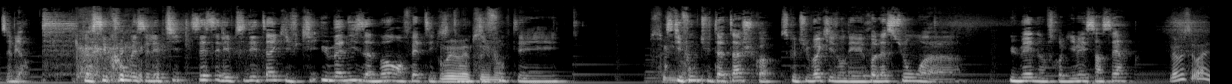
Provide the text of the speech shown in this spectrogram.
c'est bien. C'est cool, mais c'est les petits, c'est les petits détails qui, qui, humanisent à mort en fait et qui, qui font que t'es, qui font que tu t'attaches quoi. Parce que tu vois qu'ils ont des relations euh, humaines entre guillemets sincères. Non mais c'est vrai,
